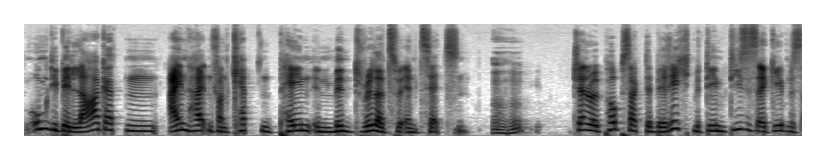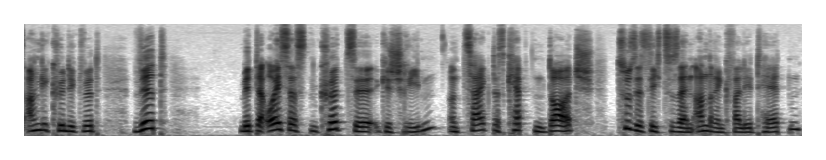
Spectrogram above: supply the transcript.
um die belagerten Einheiten von Captain Payne in Mint Driller zu entsetzen. Mhm. General Pope sagt, der Bericht, mit dem dieses Ergebnis angekündigt wird, wird mit der äußersten Kürze geschrieben und zeigt, dass Captain Dodge zusätzlich zu seinen anderen Qualitäten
